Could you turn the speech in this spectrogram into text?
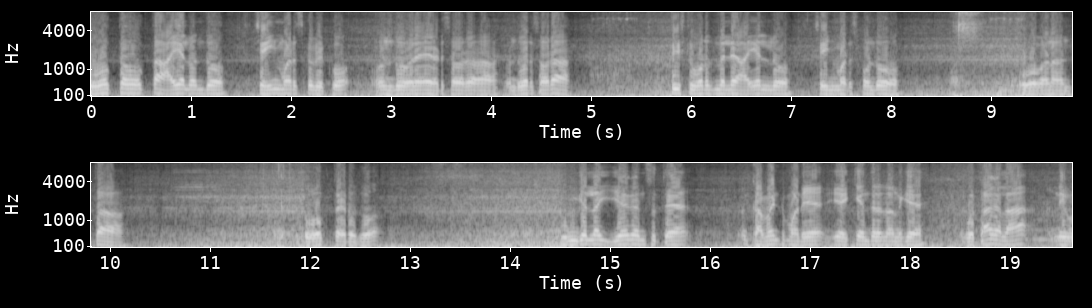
ಹೋಗ್ತಾ ಹೋಗ್ತಾ ಆಯಲ್ ಚೇಂಜ್ ಮಾಡಿಸ್ಕೋಬೇಕು. ಒಂದೂವರೆ, ಎರಡು ಸಾವಿರ, ಒಂದೂವರೆ ಸಾವಿರ ಪೀಸ್ಟ್ ಹೊಡೆದ್ಮೇಲೆ ಆಯಲ್ಲು ಚೇಂಜ್ ಮಾಡಿಸ್ಕೊಂಡು ಹೋಗೋಣ ಅಂತ ಹೋಗ್ತಾ ಇರೋದು. ನಿಮಗೆಲ್ಲ ಹೇಗೆ ಅನಿಸುತ್ತೆ? ಕಮೆಂಟ್ ಮಾಡಿ. ಏಕೆಂದರೆ ನನಗೆ ಗೊತ್ತಾಗಲ್ಲ. ನೀವು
